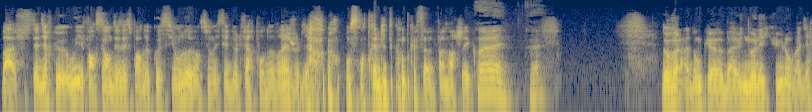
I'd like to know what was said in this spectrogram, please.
Bah, c'est-à-dire que oui, enfin, c'est en désespoir de cause si on veut. Hein. Si on essaye de le faire pour de vrai, je veux dire, on se rend très vite compte que ça va pas marcher. Quoi. Ouais, ouais. Donc voilà, donc euh, bah, une molécule, on va dire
